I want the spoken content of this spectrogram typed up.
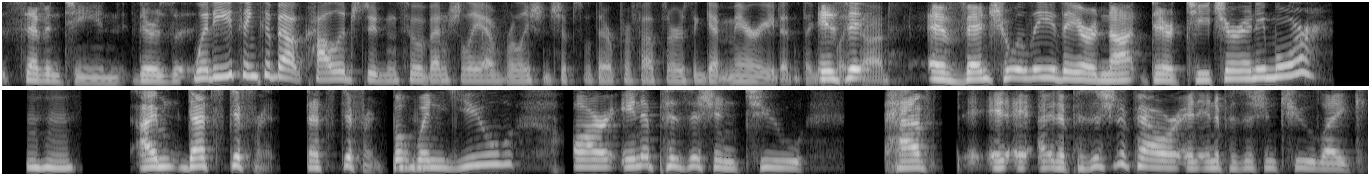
17 there's a, What do you think about college students who eventually have relationships with their professors and get married and things is like it that? eventually they are not their teacher anymore Mm-hmm. i'm that's different that's different but Mhm. when you are in a position to have in a position of power and in a position to like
